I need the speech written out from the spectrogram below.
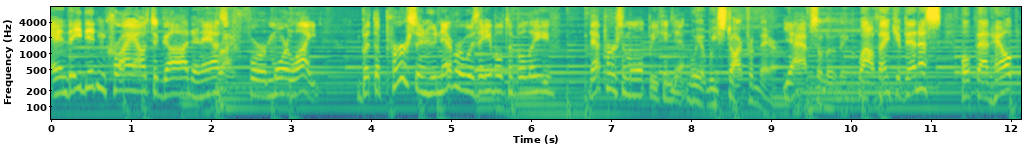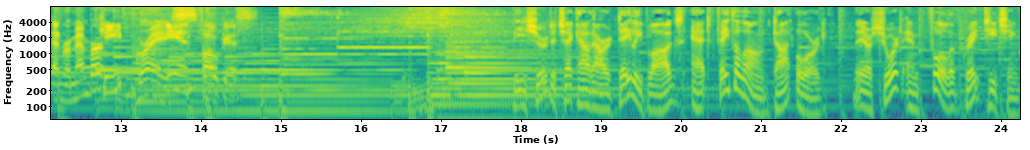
and they didn't cry out to God and ask right. for more light. But the person who never was able to believe, that person won't be condemned. We, we start from there. Yeah. Absolutely. Wow. Thank you, Dennis. Hope that helped. And remember, keep grace in focus. Be sure to check out our daily blogs at faithalone.org. They are short and full of great teaching,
